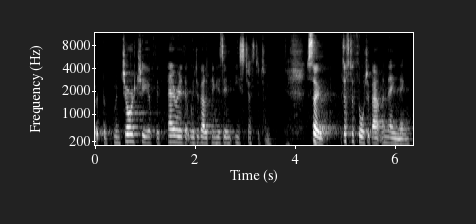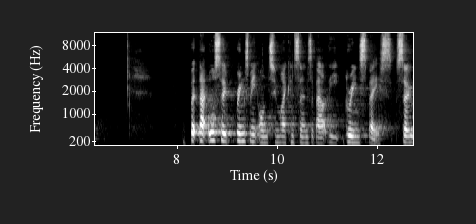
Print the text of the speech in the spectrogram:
but the majority of the area that we're developing is in East Chesterton. So, just a thought about the naming. But that also brings me on to my concerns about the green space. So,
